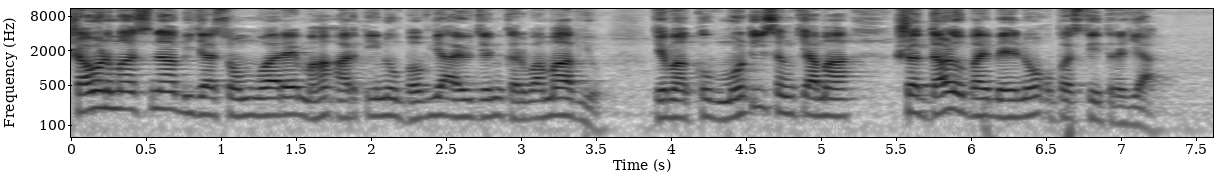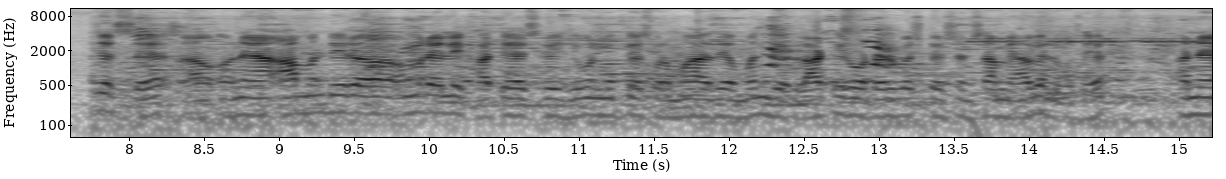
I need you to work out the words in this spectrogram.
શ્રાવણ માસના બીજા સોમવારે મહાઆરતીનું ભવ્ય આયોજન કરવામાં આવ્યું, જેમાં ખૂબ મોટી સંખ્યામાં શ્રદ્ધાળુ ભાઈ બહેનો ઉપસ્થિત રહ્યા. જ છે. અને આ મંદિર અમરેલી ખાતે શ્રી જીવન મુક્તેશ્વર મહાદેવ મંદિર, લાઠી રોડ રેલવે સ્ટેશન સામે આવેલું છે. અને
